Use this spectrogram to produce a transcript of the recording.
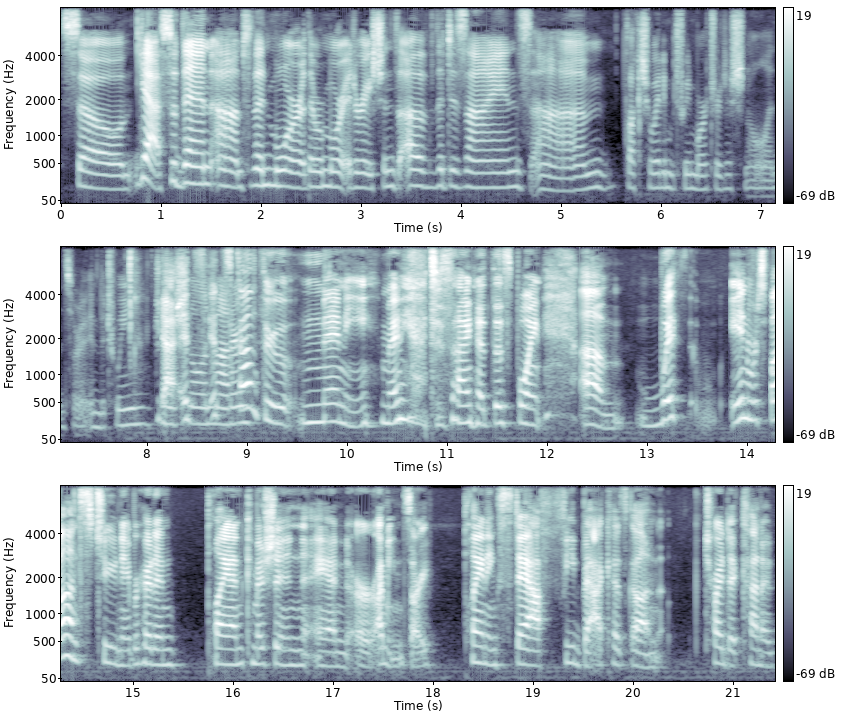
So yeah, so then um, so then more there were more iterations of the designs, um, fluctuating between more traditional and sort of in between Yeah, it's traditional and it's modern. gone through many many a design at this point. Um, with in response to neighborhood and plan commission and or I mean sorry planning staff feedback has gone tried to kind of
